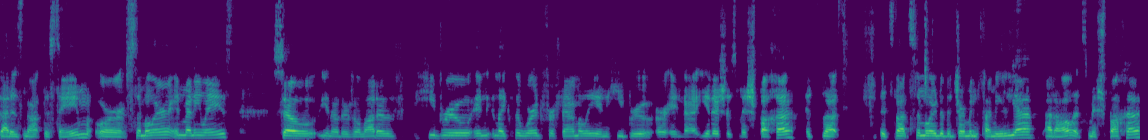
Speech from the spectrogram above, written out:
that is not the same or similar in many ways. So, you know, there's a lot of Hebrew in like the word for family in Hebrew or in uh, Yiddish is mishpacha. It's not it's not similar to the German familia at all. It's mishpacha.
